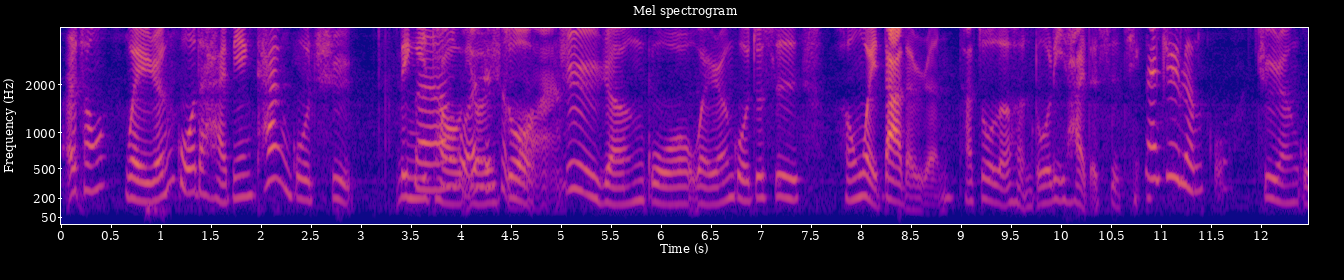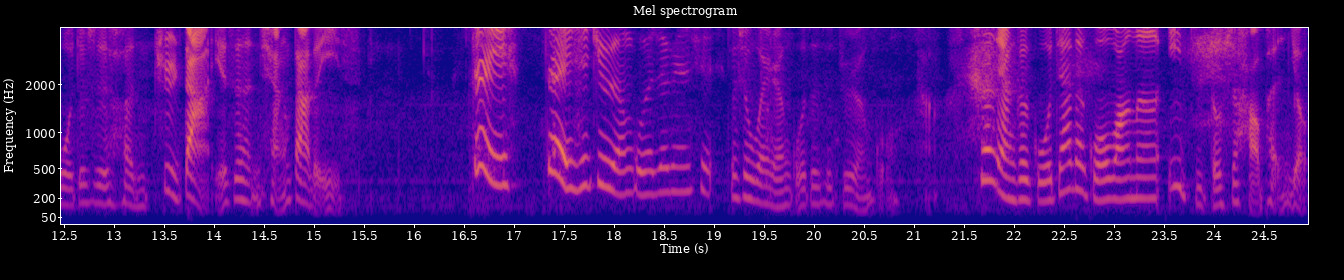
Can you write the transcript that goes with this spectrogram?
而从伟人国的海边看过去，另一头有一座巨人国。伟人国就是很伟大的人，他做了很多厉害的事情。那巨人国？巨人国就是很巨大，也是很强大的意思。这里这里是巨人国，这边是？这是伟人国，这是巨人国。这两个国家的国王呢，一直都是好朋友。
